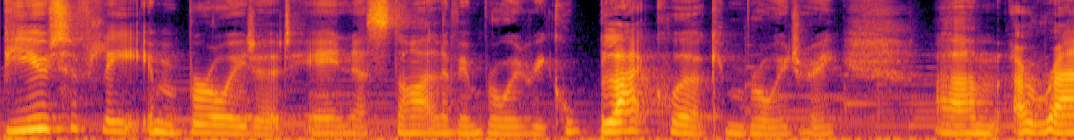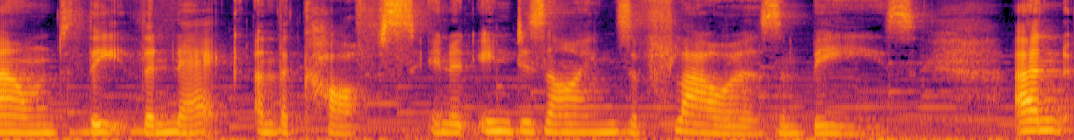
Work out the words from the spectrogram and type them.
beautifully embroidered in a style of embroidery called blackwork embroidery um, around the, the neck and the cuffs in, in designs of flowers and bees. And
